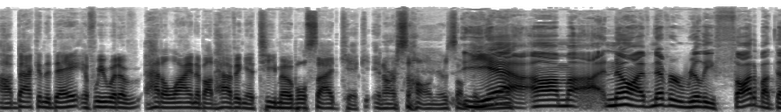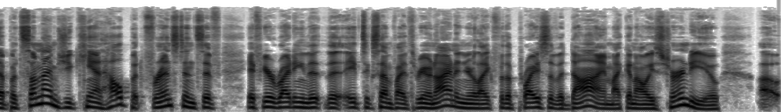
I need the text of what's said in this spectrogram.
uh, back in the day, if we would have had a line about having a T-Mobile sidekick in our song or something. you know? Yeah. Um. No, I've never really thought about that, but sometimes you can't help it. For instance, if if you're writing the, the eight six seven five three zero nine and you're like, for the price of a dime, I can always turn to you. Uh,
